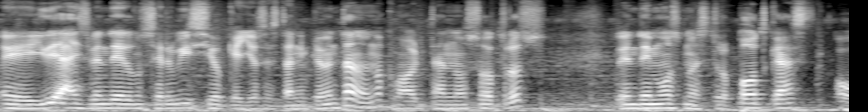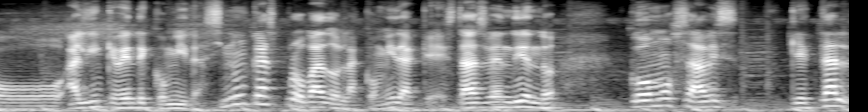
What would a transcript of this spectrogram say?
eh, idea es vender un servicio que ellos están implementando, ¿no? Como ahorita nosotros vendemos nuestro podcast o alguien que vende comida. Si nunca has probado la comida que estás vendiendo, ¿cómo sabes qué tal?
